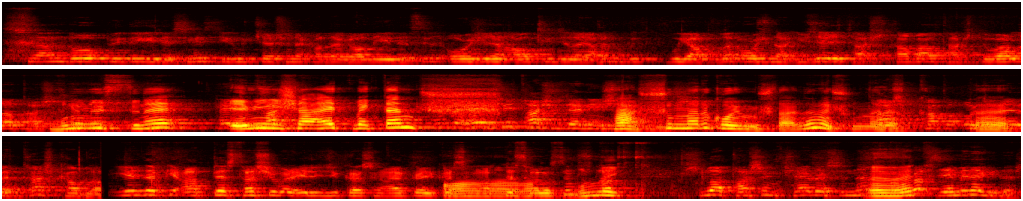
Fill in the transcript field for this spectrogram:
Sinan'ın doğup büyüdüğü yerdesiniz. 23 yaşına kadar kaldığı yerdesiniz. Orijinal 600 yıla yakın bu, bu yapılar orijinal. Yüzey taş, taban taş, duvarlar taş. bunun kemer- üstüne Her evi taş- inşa etmekten Burada her şey taş üzerine inşa ha edilmiş. şunları koymuşlar değil mi? Şunları. Taş kapı, evet. Evet. taş kablo. Yerde bir abdest taşı var, eli yıkasın, ayakları yıkasın, Allah abdest alırsın. Bunu da- Sular, sular taşın çevresinden Evet. toprak zemine gider.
